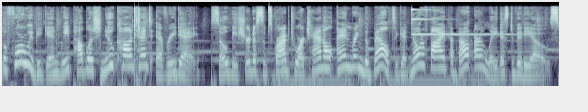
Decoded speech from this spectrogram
Before we begin, we publish new content every day, so be sure to subscribe to our channel and ring the bell to get notified about our latest videos.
